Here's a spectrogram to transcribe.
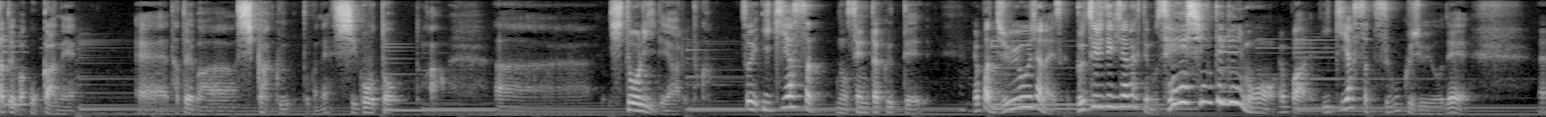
例えばお金、えー、例えば資格とかね、仕事とか、あ一人であるとか、そういう生きやすさの選択ってやっぱ重要じゃないですか。物理的じゃなくても精神的にもやっぱ生きやすさってすごく重要で、え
